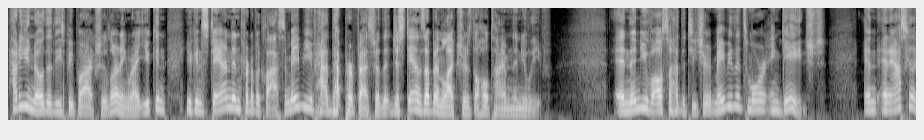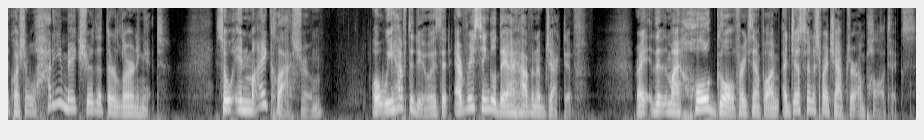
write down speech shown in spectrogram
How do you know that these people are actually learning, right? You can you can stand in front of a class and maybe you've had that professor that just stands up and lectures the whole time and then you leave. And then you've also had the teacher maybe that's more engaged and, and asking the question, well, how do you make sure that they're learning it? So in my classroom, what we have to do is that every single day I have an objective, right? My whole goal, for example, I'm, I just finished my chapter on politics,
